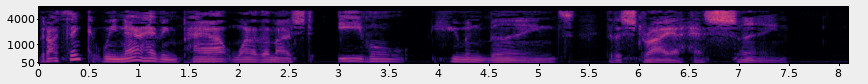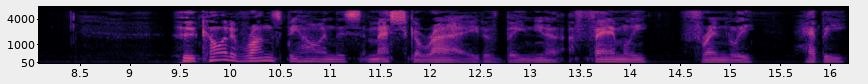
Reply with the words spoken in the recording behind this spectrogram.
But I think we now have in power one of the most evil human beings that Australia has seen who kind of runs behind this masquerade of being, you know, a family friendly, happy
